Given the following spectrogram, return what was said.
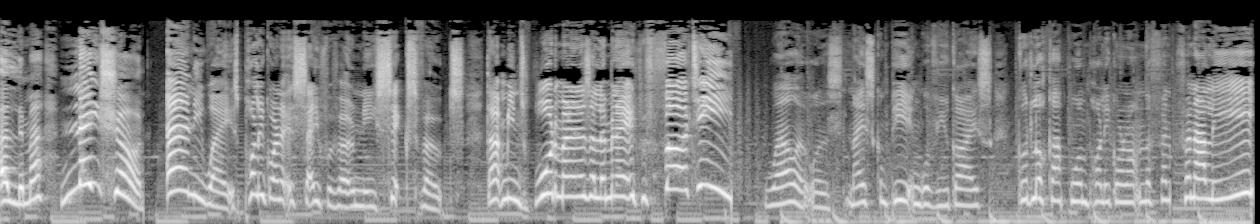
elimination. Anyways, Polygranite is safe with only six votes. That means Watermelon is eliminated with 13. Well, it was nice competing with you guys. Good luck, Apple and Polygranite on the fin- finale.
